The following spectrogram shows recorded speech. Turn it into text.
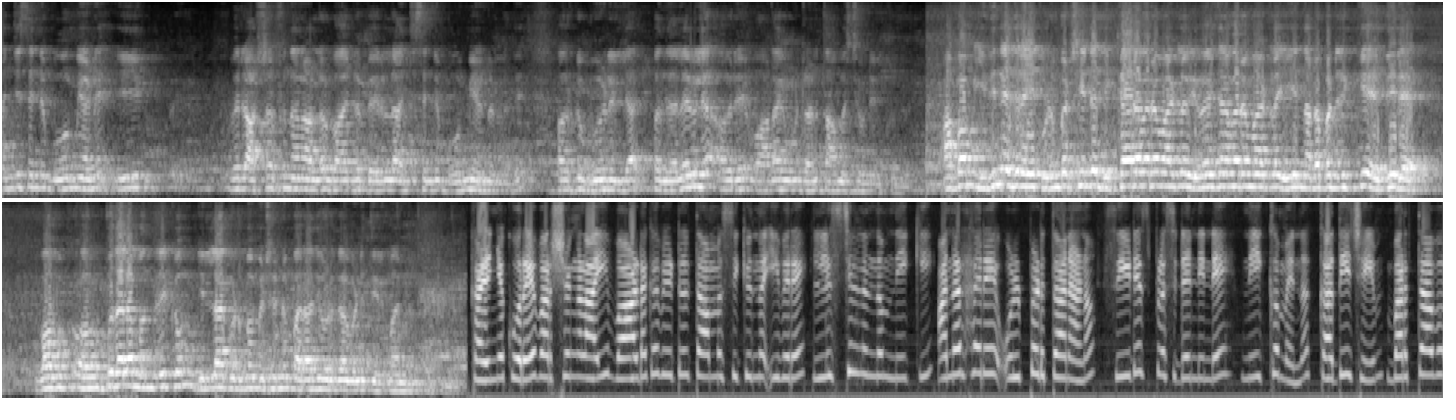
അഞ്ച് സെന്റ് ഭൂമിയാണ്. ഈ ഇവർ അഷ്റഫ് എന്നാണ് ആളുടെ ഭാര്യയുടെ പേരിലുള്ള അഞ്ച് സെന്റ് ഭൂമിയാണ് ഉള്ളത്. അവർക്ക് വീടില്ല. ഇപ്പം നിലവിൽ അവർ വാടക വീട്ടിലാണ് താമസിച്ചുകൊണ്ടിരിക്കുന്നത്. അപ്പം ഇതിനെതിരെ ഈ കുടുംബശ്രീന്റെ ധിക്കാരപരമായിട്ടുള്ള വിവേചനപരമായിട്ടുള്ള ഈ നടപടിക്ക് എതിരെ വകുപ്പ് തല മന്ത്രിക്കും ജില്ലാ കുടുംബ മിഷനും പരാതി കൊടുക്കാൻ വേണ്ടി തീരുമാനമെടുത്തിട്ടുണ്ട്. കഴിഞ്ഞ കുറെ വർഷങ്ങളായി വാടക വീട്ടിൽ താമസിക്കുന്ന ഇവരെ ലിസ്റ്റിൽ നിന്നും നീക്കി അനർഹരെ ഉൾപ്പെടുത്താനാണ് സി ഡി എസ് പ്രസിഡന്റിന്റെ നീക്കമെന്ന് ഖദീജയും ഭർത്താവ്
